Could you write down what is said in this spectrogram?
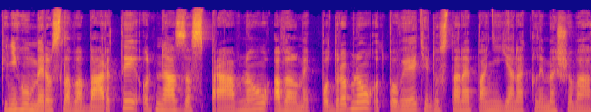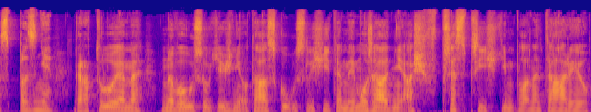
Knihu Miroslava Barty od nás za správnou a velmi podrobnou odpověď dostane paní Jana Klimešová z Plzně. Gratulujeme. Novou soutěžní otázku uslyšíte mimořádně až v přes příštím planetáriu.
